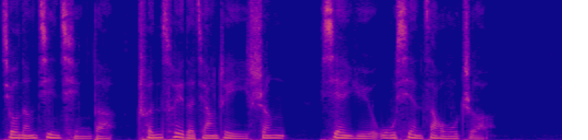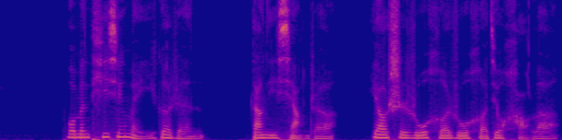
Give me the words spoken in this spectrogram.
就能尽情的、纯粹的将这一生献予无限造物者。我们提醒每一个人：当你想着要是如何如何就好了，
